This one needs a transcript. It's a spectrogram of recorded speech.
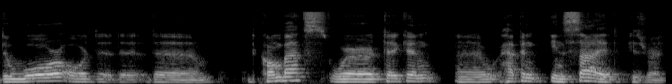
the war or the, the, the, the combats were taken, uh, happened inside Israel.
